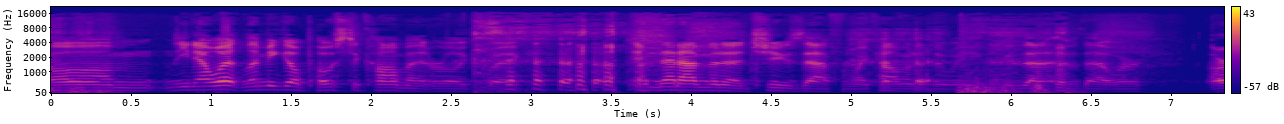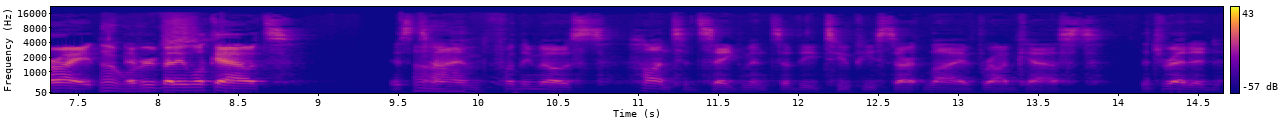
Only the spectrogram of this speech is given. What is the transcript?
Um, you know what? Let me go post a comment really quick, and then I'm gonna choose that for my comment of the week. Does that does that work? All right, That everybody look out. It's Uh-oh. time for the most haunted segment of the 2P Start Live broadcast. The dreaded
